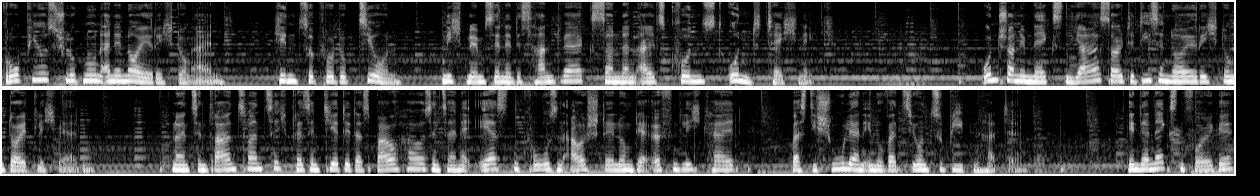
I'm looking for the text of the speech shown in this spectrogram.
Gropius schlug nun eine neue Richtung ein, hin zur Produktion, nicht nur im Sinne des Handwerks, sondern als Kunst und Technik. Und schon im nächsten Jahr sollte diese neue Richtung deutlich werden. 1923 präsentierte das Bauhaus in seiner ersten großen Ausstellung der Öffentlichkeit, was die Schule an Innovation zu bieten hatte. In der nächsten Folge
